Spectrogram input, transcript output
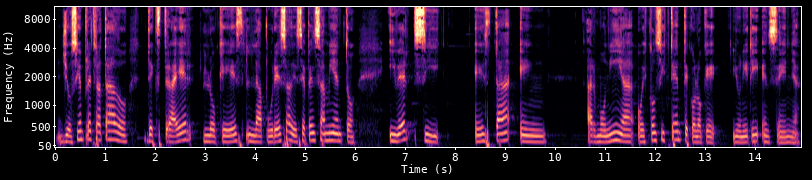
yo siempre he tratado de extraer lo que es la pureza de ese pensamiento y ver si está en armonía o es consistente con lo que Unity enseña.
